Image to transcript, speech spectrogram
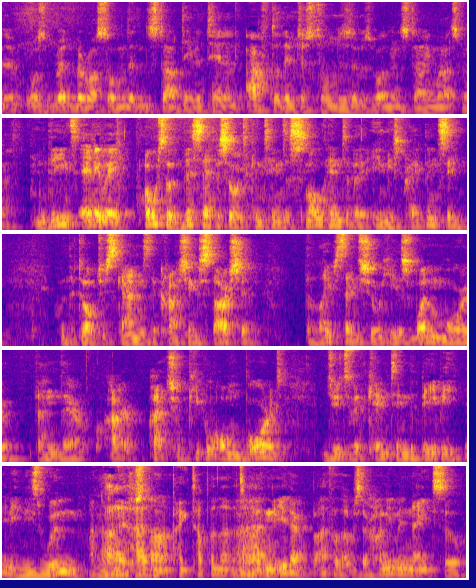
that it wasn't written by Russell and didn't star David Tennant after they've just told us it was one starring Matt Smith. Indeed. Anyway, Also, this episode contains a small hint about Amy's pregnancy. When the Doctor scans the crashing starship, the life signs show he is one more than there are actual people on board, due to it counting the baby in Amy's womb. I, I hadn't picked up on that I all. hadn't either, but I thought that was their honeymoon night, so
